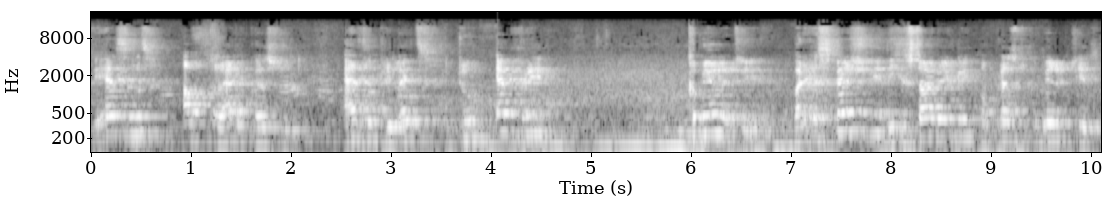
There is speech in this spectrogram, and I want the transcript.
the essence of the land question as it relates to every community, but especially the historically oppressed communities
